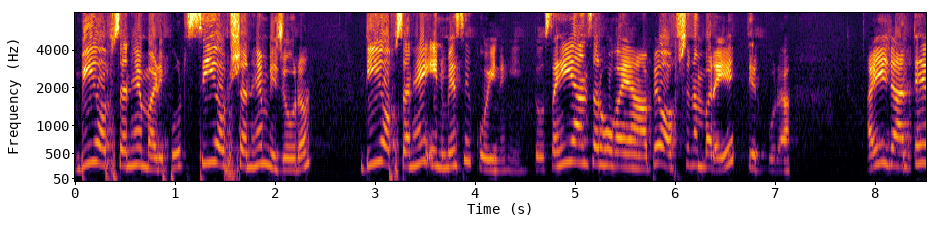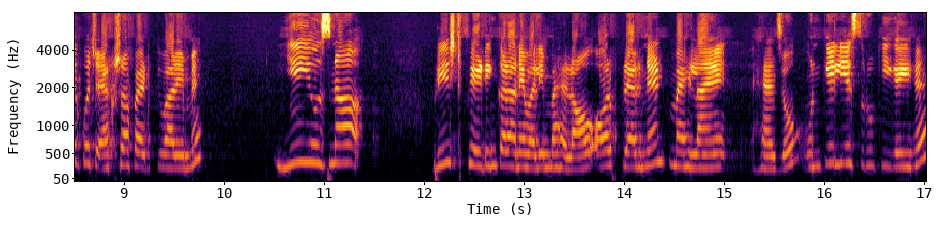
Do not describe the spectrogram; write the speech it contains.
बी ऑप्शन है मणिपुर। सी ऑप्शन है मिजोरम। डी ऑप्शन है, इनमें से कोई नहीं। तो सही आंसर होगा यहाँ पे ऑप्शन नंबर ए त्रिपुरा। आइए जानते हैं कुछ एक्स्ट्रा फैट के बारे में। ये योजना ब्रीस्ट फीडिंग कराने वाली महिलाओं और प्रेग्नेंट महिलाएँ हैं जो, उनके लिए शुरू की गई है।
